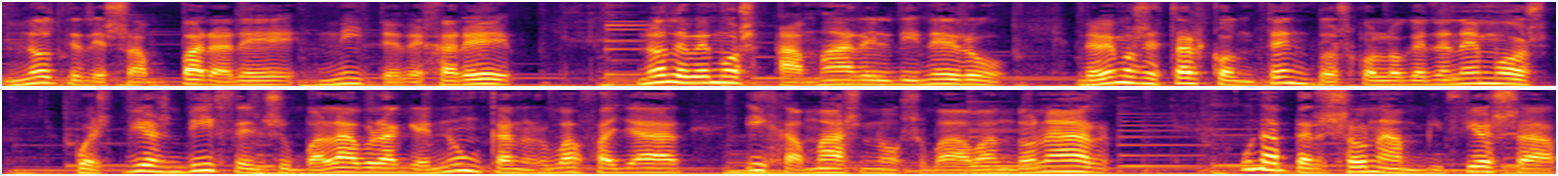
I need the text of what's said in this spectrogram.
no te desampararé ni te dejaré. No debemos amar el dinero, debemos estar contentos con lo que tenemos, pues Dios dice en su palabra que nunca nos va a fallar y jamás nos va a abandonar. Una persona ambiciosa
